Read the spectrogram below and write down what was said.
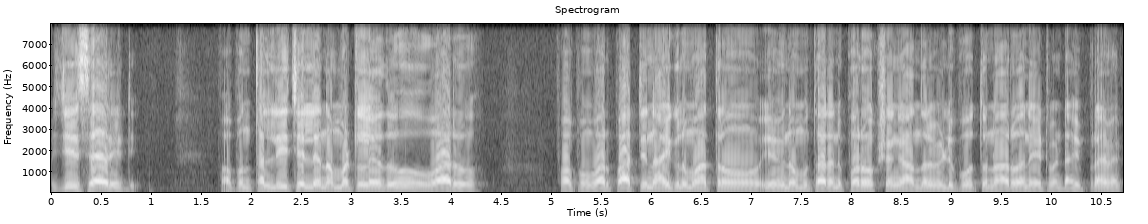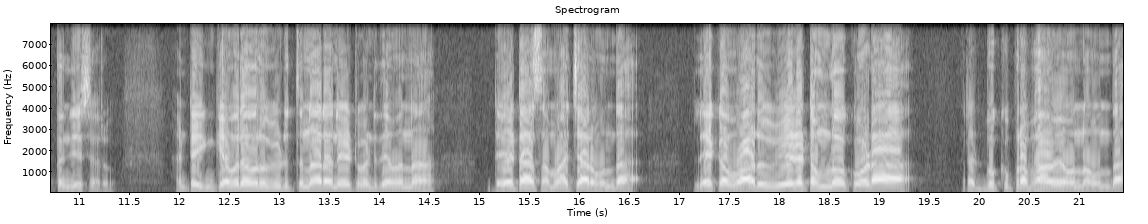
విజయసాయిరెడ్డి. పాపం తల్లి చెల్లె నమ్మట్లేదు వారు పాపం వారి పార్టీ నాయకులు మాత్రం ఏమి నమ్ముతారని పరోక్షంగా అందరూ వెళ్ళిపోతున్నారు అనేటువంటి అభిప్రాయం వ్యక్తం చేశారు. అంటే ఇంకెవరెవరు వీడుతున్నారు అనేటువంటిది ఏమన్నా డేటా సమాచారం ఉందా? లేక వారు వీడటంలో కూడా రెడ్ బుక్ ప్రభావం ఏమన్నా ఉందా?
